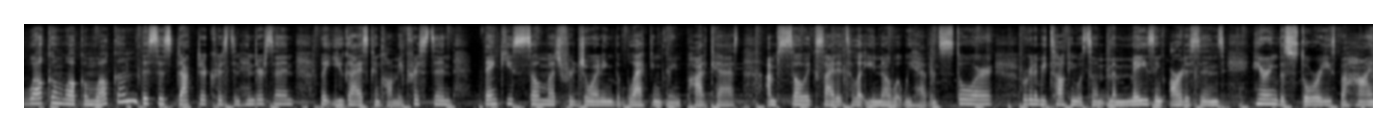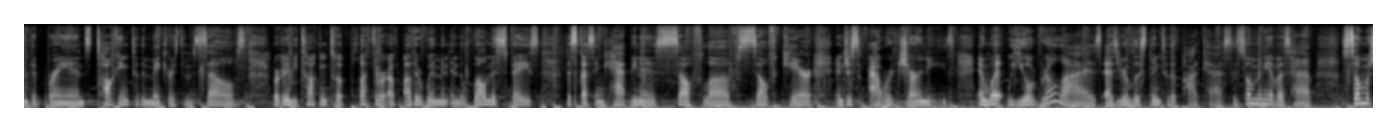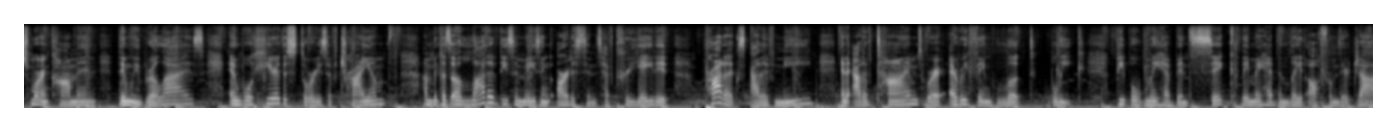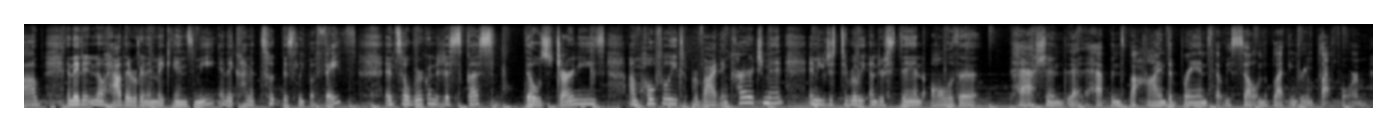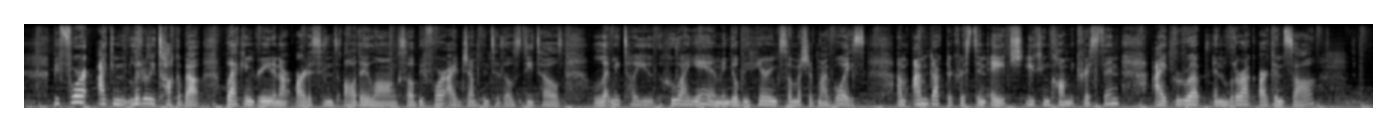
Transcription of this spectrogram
Welcome, welcome, welcome. This is Dr. Kristian Henderson, but you guys can call me Kristian. Thank you so much for joining the Black and Green podcast. I'm so excited to let you know what we have in store. We're going to be talking with some amazing artisans, hearing the stories behind the brands, talking to the makers themselves. We're going to be talking to a plethora of other women in the wellness space, discussing happiness, self love, self care, and just our journeys. And what you'll realize as you're listening to the podcast is so many of us have so much much more in common than we realize, and we'll hear the stories of triumph um, because a lot of these amazing artisans have created products out of need and out of times where everything looked bleak. People may have been sick, they may have been laid off from their job, and they didn't know how they were going to make ends meet, and they kind of took this leap of faith. And so, we're going to discuss those journeys, um, hopefully to provide encouragement and you just to really understand all of the passion that happens behind the brands that we sell on the Black and Green platform. Before I can literally talk about Black and Green and our artisans all day long, so before I jump into those details, let me tell you who I am, and you'll be hearing so much of my voice. Um, I'm Dr. Kristian H. You can call me Kristian. I grew up in Little Rock, Arkansas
